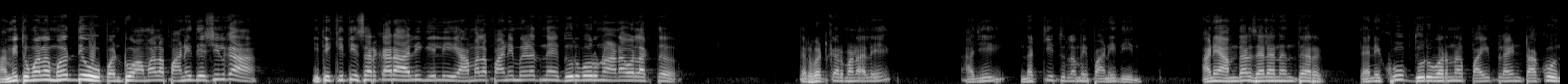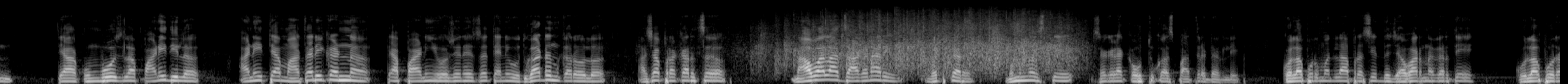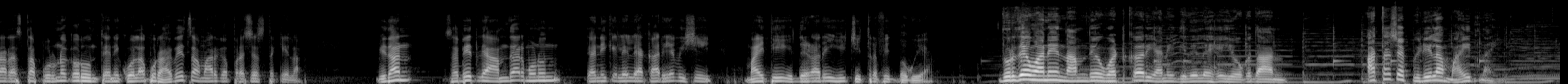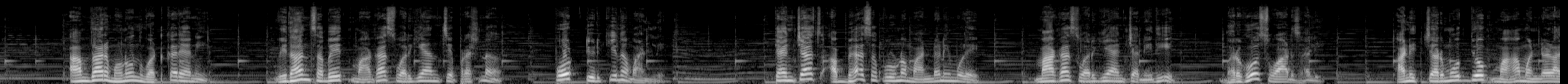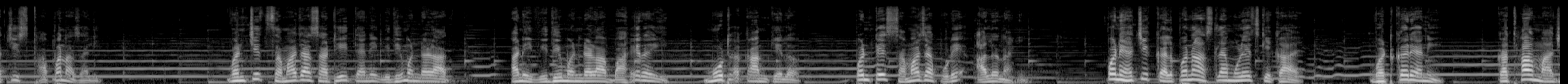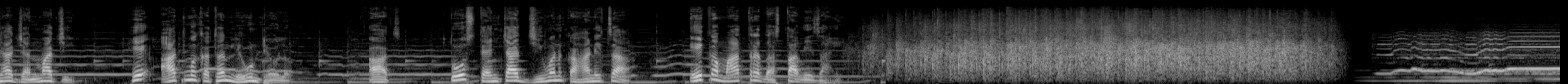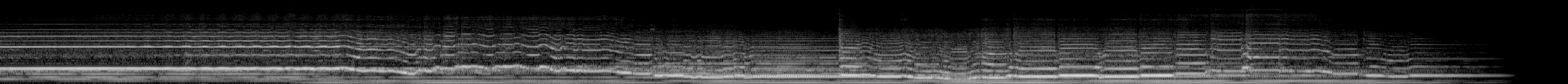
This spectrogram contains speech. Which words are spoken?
आम्ही तुम्हाला मत देऊ पण तू आम्हाला पाणी देशील का? इथे किती सरकार आली गेली आम्हाला पाणी मिळत नाही दूरवरून आणावं लागतं. तर भटकर म्हणाले आजी नक्की तुला मी पाणी देईन. आणि आमदार झाल्यानंतर त्याने खूप दूरवरनं पाईपलाईन टाकून त्या कुंभोजला पाणी दिलं आणि त्या म्हातारीकडनं त्या पाणी योजनेचं त्यांनी उद्घाटन करवलं. अशा प्रकारचं नावाला जागणारे भटकर म्हणूनच ते सगळ्या कौतुकास पात्र ठरले. कोल्हापूरमधला प्रसिद्ध जवाहरनगर ते कोल्हापूर हा रस्ता पूर्ण करून त्यांनी कोल्हापूर हवेचा मार्ग प्रशस्त केला. विधानसभेतले आमदार म्हणून त्यांनी केलेल्या कार्याविषयी माहिती देणारी ही चित्रफित बघूया. दुर्दैवाने नामदेव भटकर यांनी दिलेलं हे योगदान आताच्या पिढीला माहीत नाही. आमदार म्हणून वटकर यांनी विधानसभेत मागासवर्गीयांचे प्रश्न पोट तिडकीनं मांडले. त्यांच्याच अभ्यासपूर्ण मांडणीमुळे मागासवर्गीयांच्या निधीत भरघोस वाढ झाली आणि चर्मोद्योग महामंडळाची स्थापना झाली. वंचित समाजासाठी त्याने विधिमंडळात आणि विधिमंडळाबाहेरही मोठं काम केलं पण ते समाजापुढे आलं नाही. पण ह्याची कल्पना असल्यामुळेच की काय? भटकर यांनी कथा माझ्या जन्माची हे आत्मकथन लिहून ठेवलं. आज तोच त्यांच्या जीवन कहाणीचा एकमात्र दस्तावेज आहे.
